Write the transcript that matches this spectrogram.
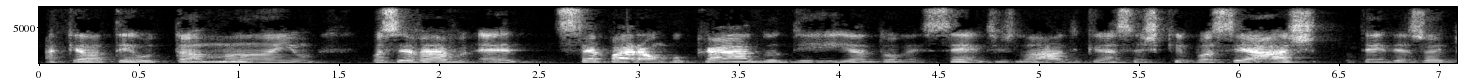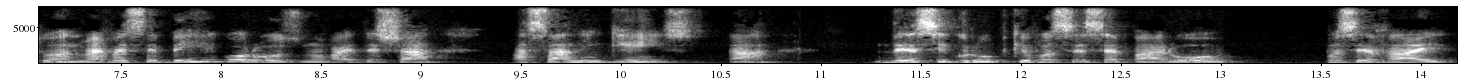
aquela tem o tamanho. Você vai é, separar um bocado de adolescentes lá, de crianças que você acha que tem 18 anos, mas vai ser bem rigoroso, não vai deixar passar ninguém, tá? Desse grupo que você separou, você vai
